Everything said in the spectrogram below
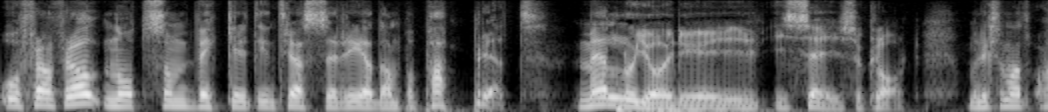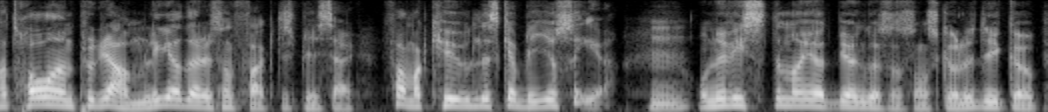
Och framförallt något som väcker ett intresse redan på pappret. Mello gör det i, i sig såklart. Men liksom att, att ha en programledare som faktiskt blir så här, fan vad kul det ska bli att se. Och nu visste man ju att Björn Gustafsson skulle dyka upp.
